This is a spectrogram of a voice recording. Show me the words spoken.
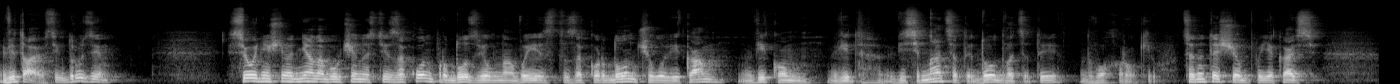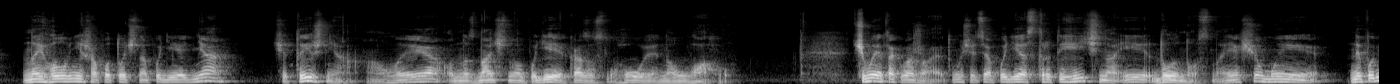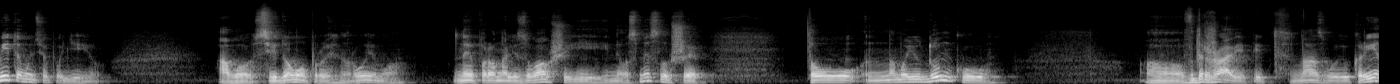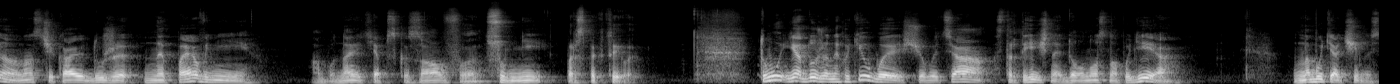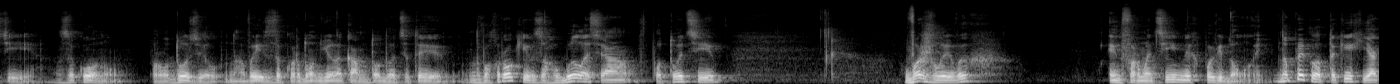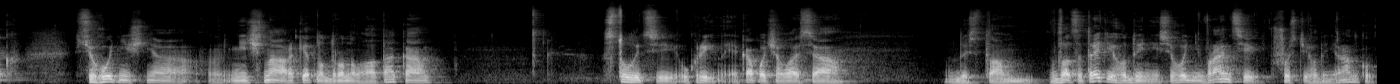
Вітаю всіх, друзі! З Сьогоднішнього дня набув чинності закон про дозвіл на виїзд за кордон чоловікам віком від 18 до 22 років. Це не те, щоб якась найголовніша поточна подія дня чи тижня, але однозначно подія, яка заслуговує на увагу. Чому я так вважаю? Тому що ця подія стратегічна і доленосна. Якщо ми не помітимо цю подію, або свідомо проігноруємо, не проаналізувавши її і не осмисливши, то, на мою думку, е, в державі під назвою Україна на нас чекають дуже непевні, або навіть я б сказав, сумні перспективи. Тому я дуже не хотів би, щоб ця стратегічна і доленосна подія набуття чинності закону про дозвіл на виїзд за кордон юнакам до 22 років загубилася в потоці важливих інформаційних повідомлень. Наприклад, таких як сьогоднішня е, нічна ракетно-дронова атака столиці України, яка почалася десь там в 23-й годині, сьогодні вранці, в 6-й годині ранку,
